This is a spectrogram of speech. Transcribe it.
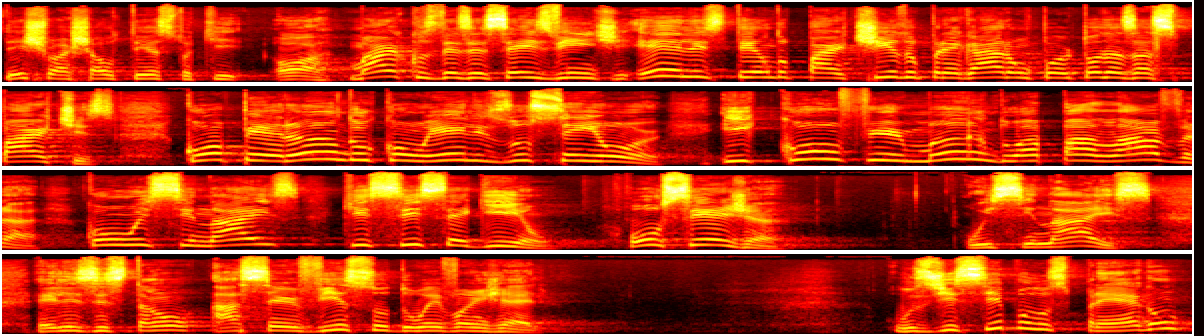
Deixa eu achar o texto aqui. Ó, Marcos 16, 20. Eles, tendo partido, pregaram por todas as partes, cooperando com eles o Senhor e confirmando a palavra com os sinais que se seguiam. Ou seja, os sinais, eles estão a serviço do Evangelho. Os discípulos pregam,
